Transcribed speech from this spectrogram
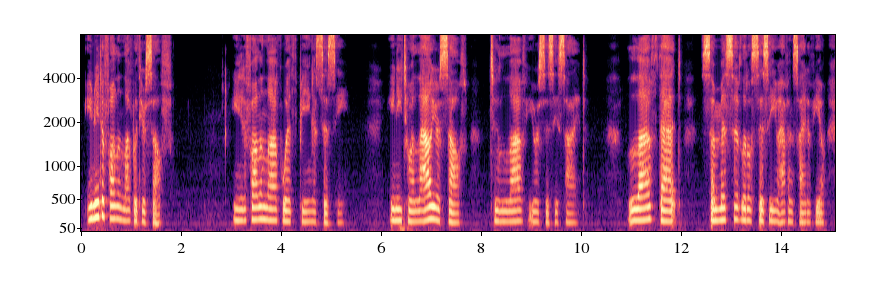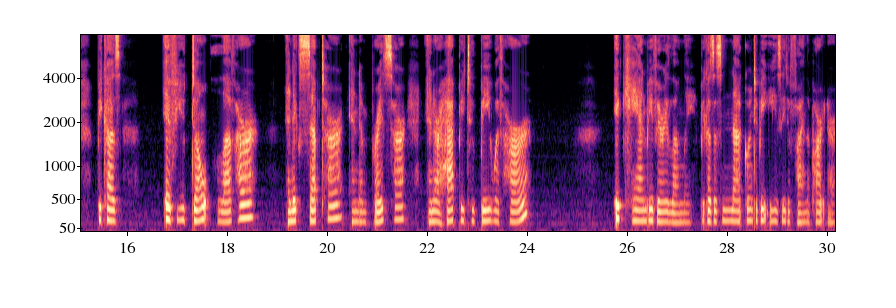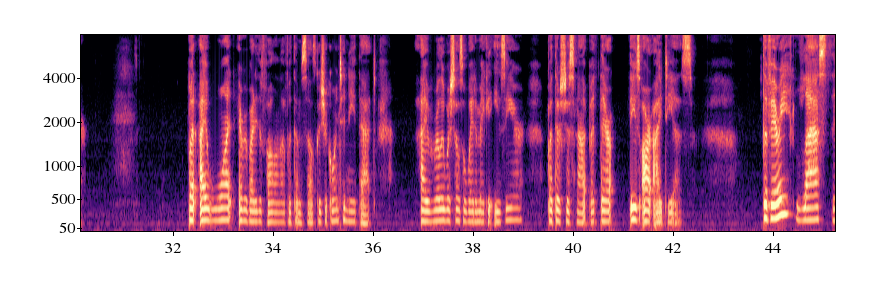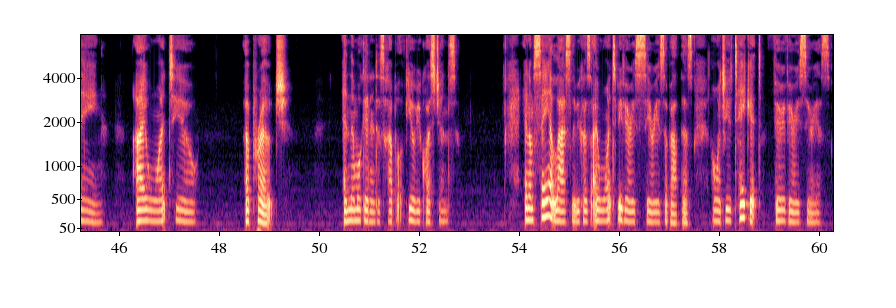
you need to fall in love with yourself. You need to fall in love with being a sissy. You need to allow yourself to love your sissy side. Love that submissive little sissy you have inside of you. Because if you don't love her and accept her and embrace her and are happy to be with her, it can be very lonely because it's not going to be easy to find the partner. But I want everybody to fall in love with themselves because you're going to need that. I really wish there was a way to make it easier, but there's just not. But there, these are ideas. The very last thing I want to approach, and then we'll get into a couple, a few of your questions. And I'm saying it lastly because I want to be very serious about this. I want you to take it very, very serious.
